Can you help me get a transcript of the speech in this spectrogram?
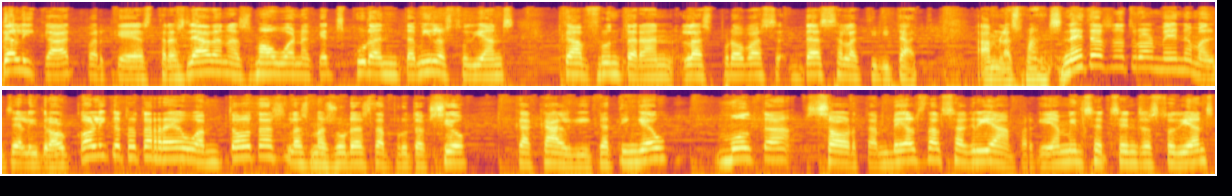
delicat perquè es traslladen, es mouen aquests 40.000 estudiants que afrontaran les proves de selectivitat. Amb les mans netes, naturalment, amb el gel hidroalcohòlic a tot arreu, amb totes les mesures de protecció que calgui. Que tingueu molta sort. També els del Segrià, perquè hi ha 1.700 estudiants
